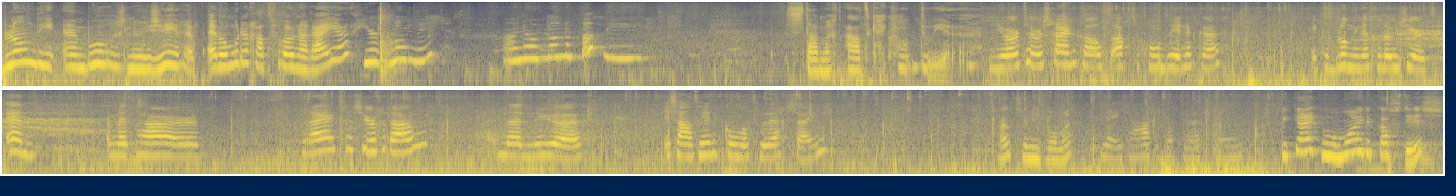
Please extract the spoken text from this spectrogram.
Blondie en Boris logeren. En mijn moeder gaat Verona rijden. Hier is Blondie. Hallo blonde papi. Ze staan me echt aan te kijken van wat doe je? Je hoort er waarschijnlijk al op de achtergrond Hinneke. Ik heb Blondie net gelogeerd en, en met haar vrijheidsdressuur gedaan. En eh, nu eh, is ze aan het hinniken omdat we weg zijn. Houdt ze niet van, hè? Nee, ze haat het dat we weg zijn. Je kijken hoe mooi de kast is.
